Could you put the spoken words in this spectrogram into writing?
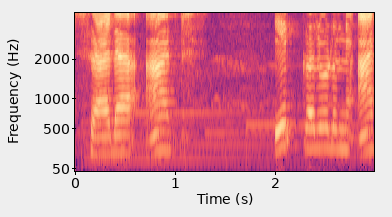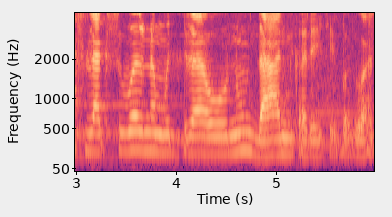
સાડા આઠ એક કરોડ અને આઠ લાખ સુવર્ણ મુદ્રાઓનું દાન કરે છે ભગવાન.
